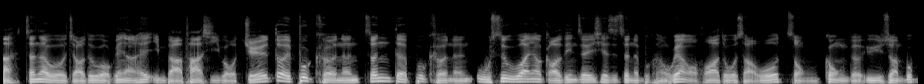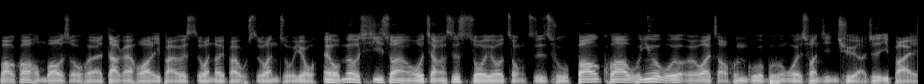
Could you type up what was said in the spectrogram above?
啊。站在我的角度，我跟你讲，嘿，引拔帕西博绝对不可能，真的不可能，五十五万要搞定这一些是真的不可能。我跟你讲，我花多少？我总共的预算不包括红包收回来，大概花了一百二十万到一百五十万左右。哎，我没有细算，我讲的是所有总支出，包括我因为我有额外找婚顾的部分，我也算进去啊，就是一百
